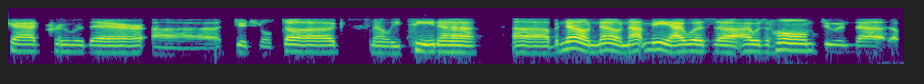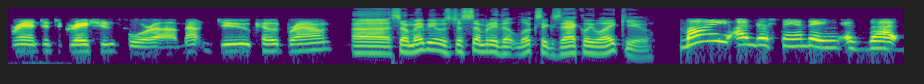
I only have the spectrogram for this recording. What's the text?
Chad crew were there. Uh, Digital Doug, Smelly Tina. Uh, but no, no, not me. I was uh, I was at home doing uh, a brand integration for uh, Mountain Dew Code Brown. Uh, so maybe it was just somebody that looks exactly like you. My understanding is that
